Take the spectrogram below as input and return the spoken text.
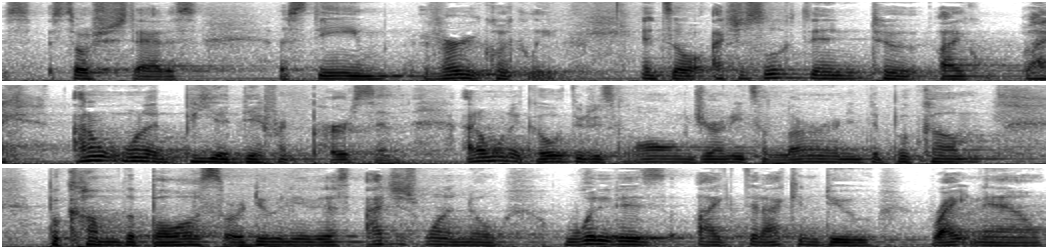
social status, esteem very quickly. And so I just looked into like like I don't want to be a different person. I don't want to go through this long journey to learn and to become become the boss or do any of this. I just want to know what it is like that I can do right now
